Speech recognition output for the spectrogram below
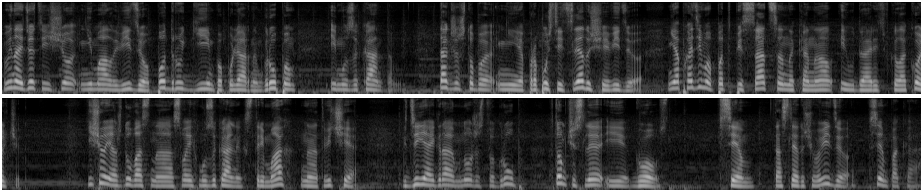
вы найдете еще немало видео по другим популярным группам и музыкантам. Также, чтобы не пропустить следующее видео, необходимо подписаться на канал и ударить в колокольчик. Еще я жду вас на своих музыкальных стримах на Твиче, где я играю множество групп, в том числе и Ghost. Всем до следующего видео, всем пока.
